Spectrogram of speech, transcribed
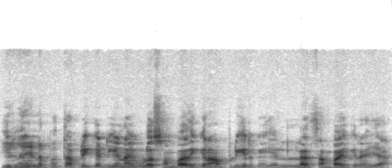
இல்லை என்ன பார்த்து அப்படி கேட்டீங்க? நான் இவ்வளோ சம்பாதிக்கிறேன் அப்படி இருக்கேன். எல்லாம் சம்பாதிக்கிறேன் ஐயா.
